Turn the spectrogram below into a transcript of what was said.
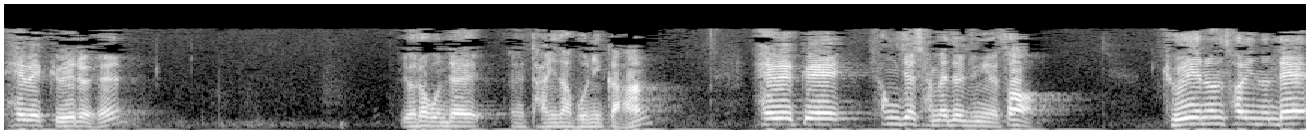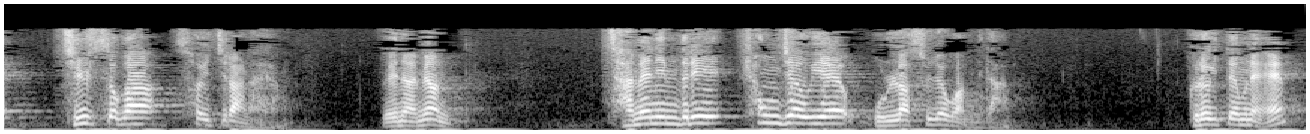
해외 교회를 여러 군데 다니다 보니까 해외 교회 형제 자매들 중에서 교회는 서 있는데 질서가 서 있질 않아요. 왜냐하면 자매님들이 형제 위에 올라서려고 합니다. 그렇기 때문에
